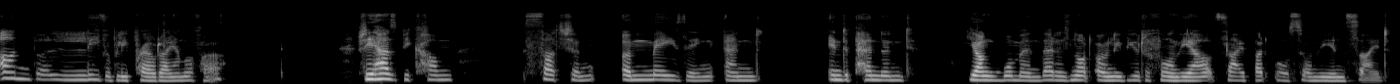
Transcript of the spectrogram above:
unbelievably proud I am of her. She has become such an amazing and independent young woman that is not only beautiful on the outside, but also on the inside.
